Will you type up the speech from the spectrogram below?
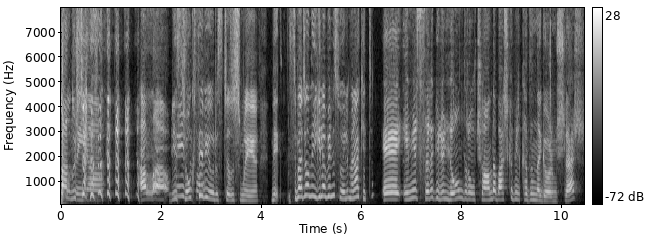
hatırlattın konuşacağız. ya? Allah. Biz neyse, çok tamam. seviyoruz çalışmayı. Ne, Sibel Can'la ilgili haberini söyle merak ettim. Ee, Emir Sarıgül'ü Londra uçağında başka bir kadınla görmüşler.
